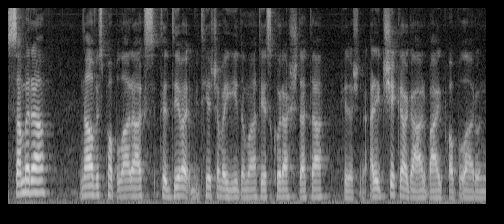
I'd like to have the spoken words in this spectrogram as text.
samarā nav vispopulārāks. Tad dieva, tiešām vajag iedomāties, kurā štatā. Arī Čikāgā ir baigi populāri un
